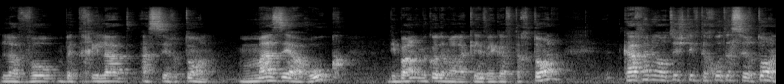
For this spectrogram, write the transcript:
לבוא בתחילת הסרטון. מה זה ההוק? דיברנו מקודם על הכאבי גב תחתון. ככה אני רוצה שתפתחו את הסרטון.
